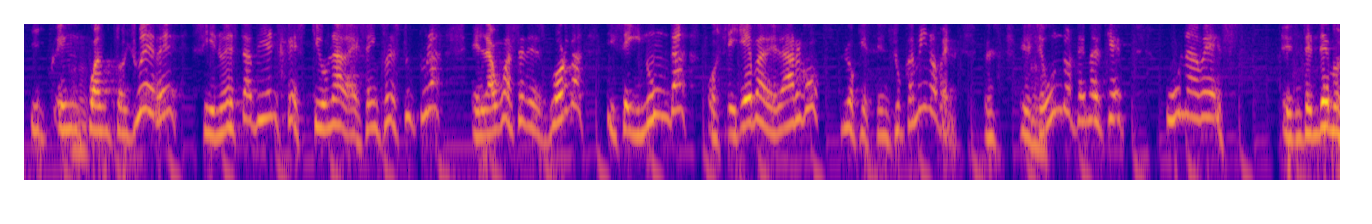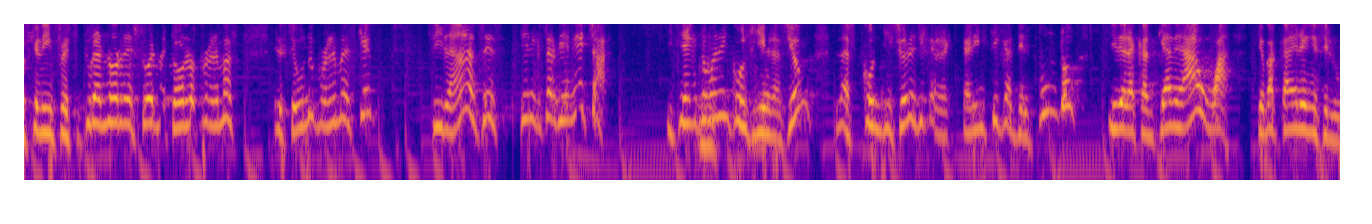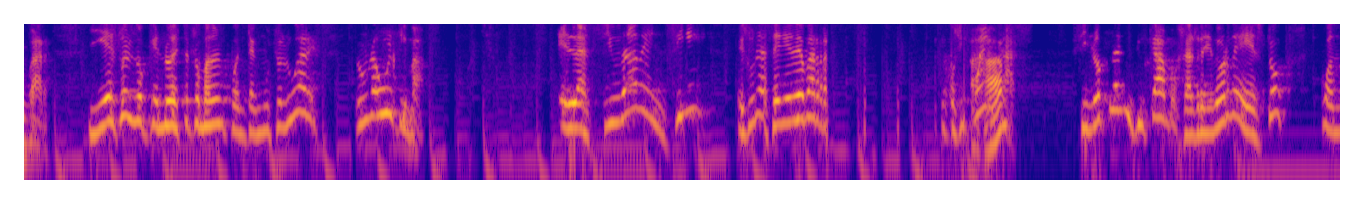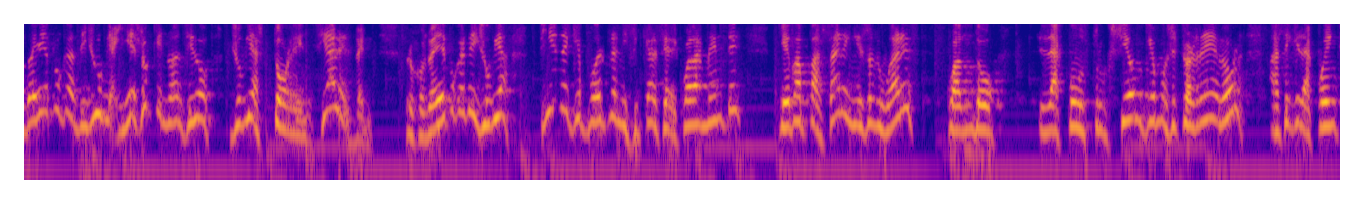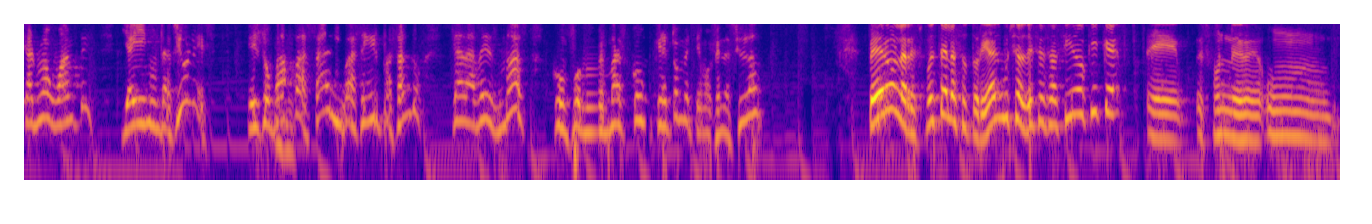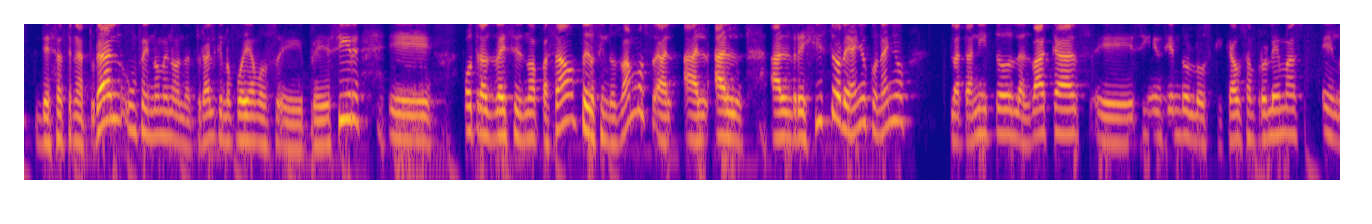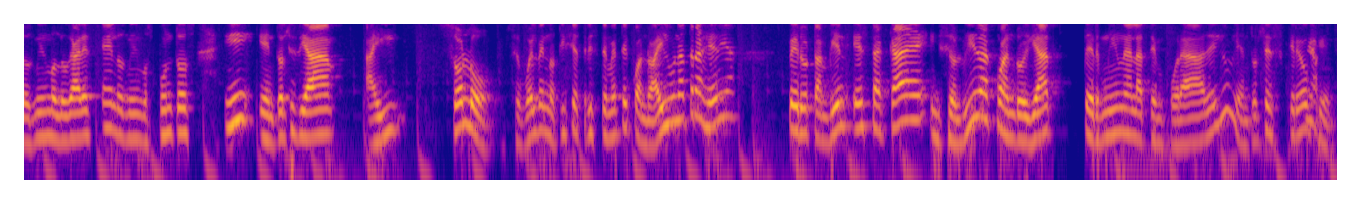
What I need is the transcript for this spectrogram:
Y en cuanto llueve, si no está bien gestionada esa infraestructura, el agua se desborda y se inunda o se lleva de largo lo que esté en su camino. Ven. Entonces, el segundo tema es que una vez entendemos que la infraestructura no resuelve todos los problemas, el segundo problema es que si la haces, tiene que estar bien hecha y tiene que tomar en consideración las condiciones y características del punto y de la cantidad de agua que va a caer en ese lugar. Y eso es lo que no está tomado en cuenta en muchos lugares. Pero una última, en la ciudad en sí es una serie de barrancos y cuencas. si no planificamos alrededor de esto, cuando hay épocas de lluvia, y eso que no han sido lluvias torrenciales, ven, pero cuando hay épocas de lluvia, tiene que poder planificarse adecuadamente qué va a pasar en esos lugares cuando la construcción que hemos hecho alrededor hace que la cuenca no aguante y hay inundaciones. Eso va a pasar y va a seguir pasando cada vez más conforme más concreto metemos en la ciudad. Pero la respuesta de las autoridades muchas veces ha sido, que eh, es eh, un, desastre natural, un fenómeno natural que no podíamos eh, predecir. Otras veces no ha pasado, pero si nos vamos al, al, al, al registro de año con año, platanitos, las vacas, siguen siendo los que causan problemas en los mismos lugares, en los mismos puntos, y entonces ya ahí solo se vuelve noticia tristemente cuando hay una tragedia, pero también esta cae y se olvida cuando ya termina la temporada de lluvia. Entonces creo que...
